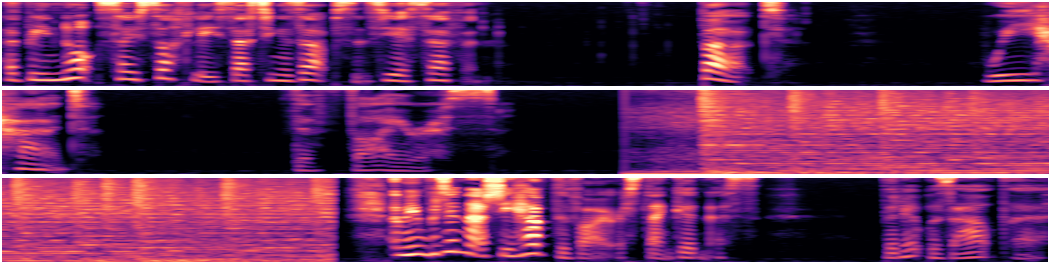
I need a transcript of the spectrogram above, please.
have been not so subtly setting us up since year seven. But we had the virus. I mean, we didn't actually have the virus, thank goodness, but it was out there.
